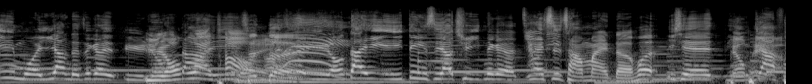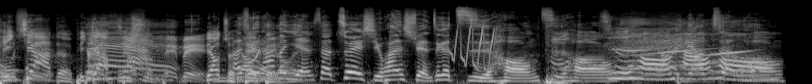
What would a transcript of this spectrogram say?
一模一样的这个羽羽绒绒外套真的这个羽绒大衣一定是要去那个菜市场买的，或一些平价服平价。的平价服饰配备标准而且他们。颜色最喜欢选这个紫红、紫红、紫红一定要正红。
